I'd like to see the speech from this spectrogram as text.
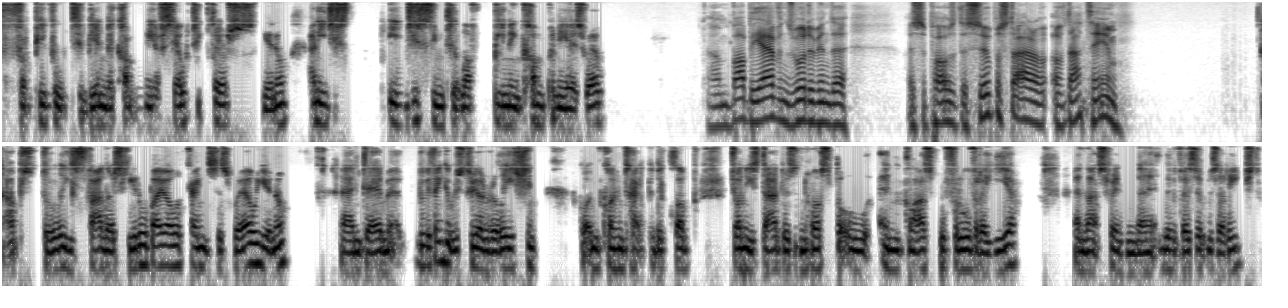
for people to be in the company of Celtic players, you know, and he just he just seemed to love being in company as well. Um, Bobby Evans would have been the, I suppose, the superstar of, of that team. absolutely. His father's hero by all accounts as well, you know. And um, we think it was through a relation, got in contact with the club. Johnny's dad was in hospital in Glasgow for over a year, and that's when the, the visit was arranged.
